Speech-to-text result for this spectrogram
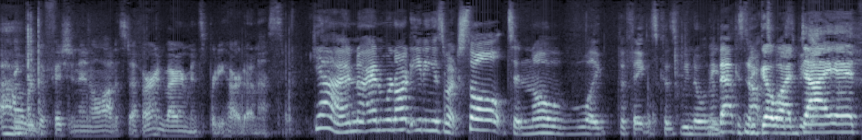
I um, think we're deficient in a lot of stuff. Our environment's pretty hard on us. Yeah, and and we're not eating as much salt and all like the things because we know that that's Because not we go on diets,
